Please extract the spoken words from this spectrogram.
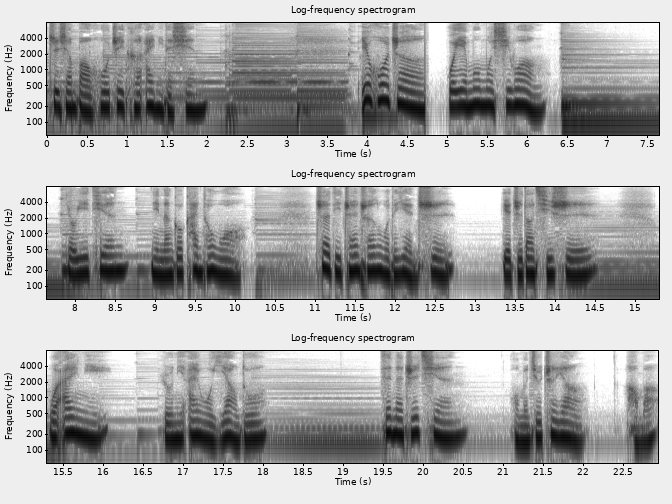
只想保护这颗爱你的心，又或者，我也默默希望，有一天你能够看透我，彻底拆穿我的掩饰，也知道其实我爱你，如你爱我一样多。在那之前，我们就这样，好吗？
